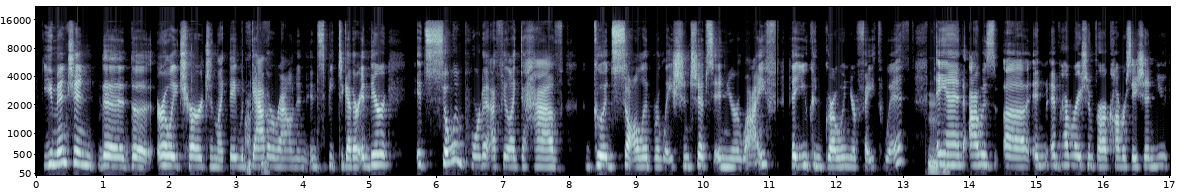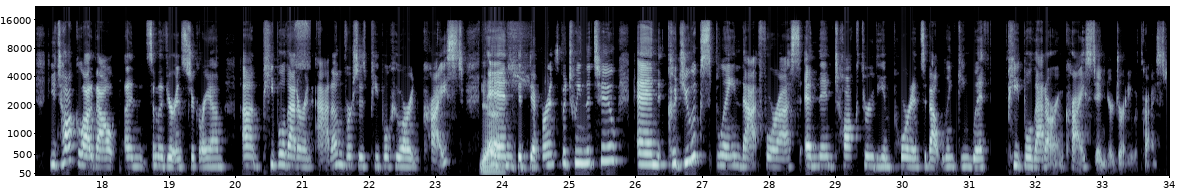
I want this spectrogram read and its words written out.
you mentioned the the early church and like they would gather around and, and speak together and there it's so important i feel like to have good solid relationships in your life that you can grow in your faith with mm-hmm. and i was uh in, in preparation for our conversation you you talk a lot about on some of your instagram um, people that are in adam versus people who are in christ yes. and the difference between the two and could you explain that for us and then talk through the importance about linking with people that are in christ in your journey with christ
